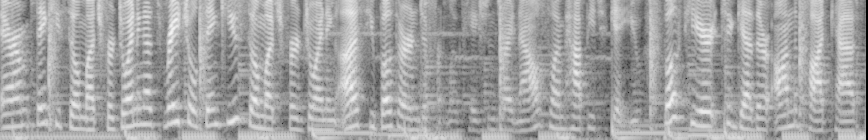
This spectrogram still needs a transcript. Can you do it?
Aram, thank you so much for joining us. Rachel, thank you so much for joining us. You both are in different right now, so I'm happy to get you both here together on the podcast.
